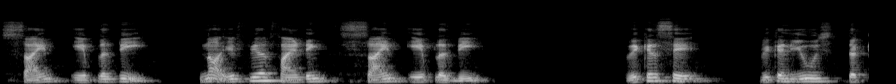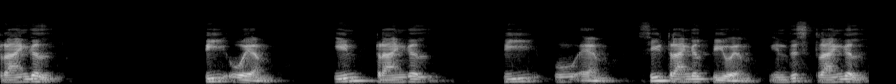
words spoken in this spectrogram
sine A plus B. Now, if we are finding sine A plus B, we can say we can use the triangle POM in triangle POM. See triangle POM. In this triangle,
